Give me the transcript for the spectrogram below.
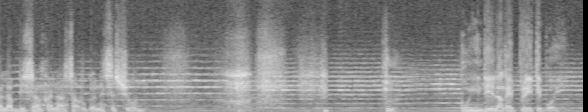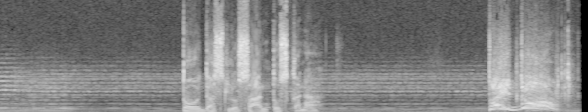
Kalabisan ka na sa organisasyon. Kung hindi lang kay Pretty Boy, Todas Los Santos ka na. Traidor!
